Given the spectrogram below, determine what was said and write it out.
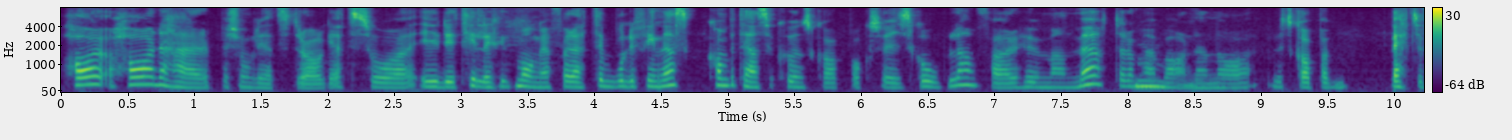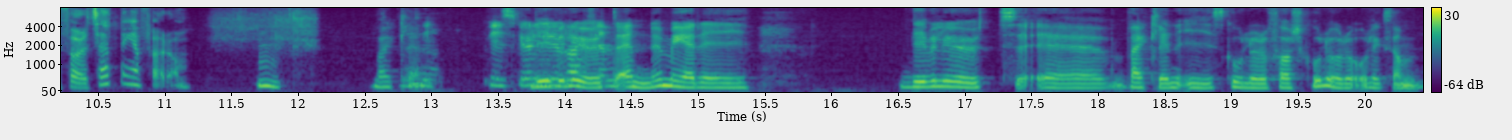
har, har det här personlighetsdraget så är det tillräckligt många för att det borde finnas kompetens och kunskap också i skolan för hur man möter de här mm. barnen och skapar bättre förutsättningar för dem. Mm verkligen. Vi, vi, vi vill ju verkligen... ut ännu mer i vi vill ju ut eh, verkligen i skolor och förskolor och liksom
